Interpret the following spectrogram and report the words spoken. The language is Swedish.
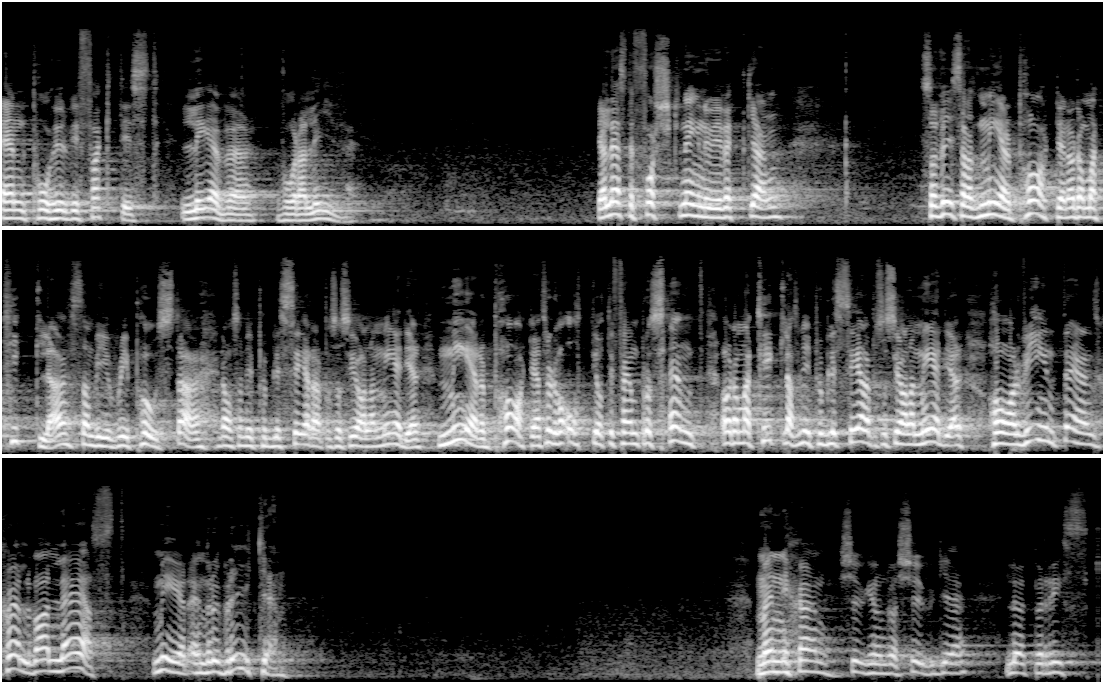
än på hur vi faktiskt lever våra liv. Jag läste forskning nu i veckan som visar att merparten av de artiklar som vi repostar, de som vi publicerar på sociala medier, merparten, jag tror det var 80-85 procent av de artiklar som vi publicerar på sociala medier har vi inte ens själva läst mer än rubriken. Människan 2020 löper risk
